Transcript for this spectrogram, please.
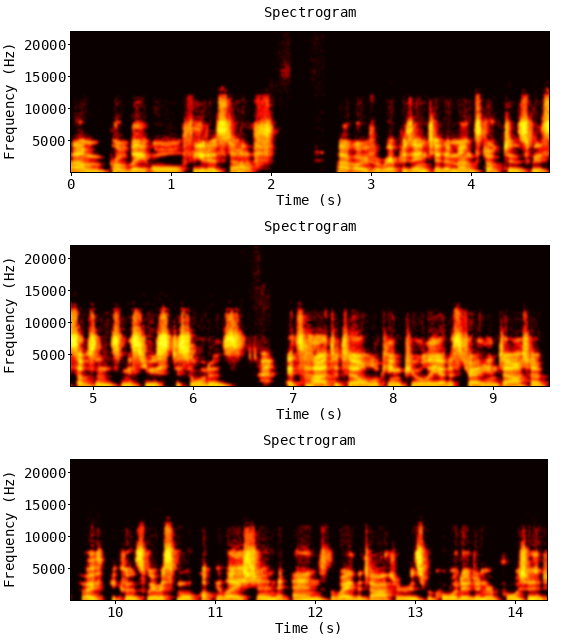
um, probably all theatre staff are overrepresented amongst doctors with substance misuse disorders. It's hard to tell looking purely at Australian data, both because we're a small population and the way the data is recorded and reported,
